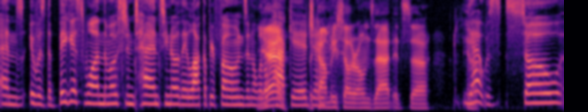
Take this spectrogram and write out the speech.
And it was the biggest one, the most intense. You know, they lock up your phones in a little Yeah, package. the and Comedy Cellar owns that. It's uh yeah, know. it was so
